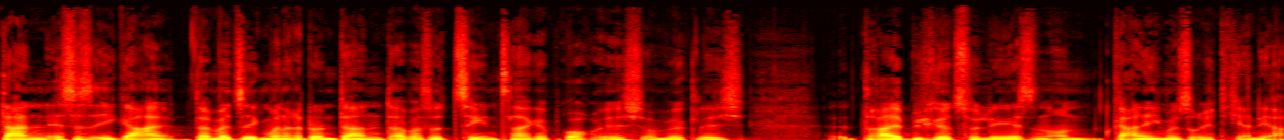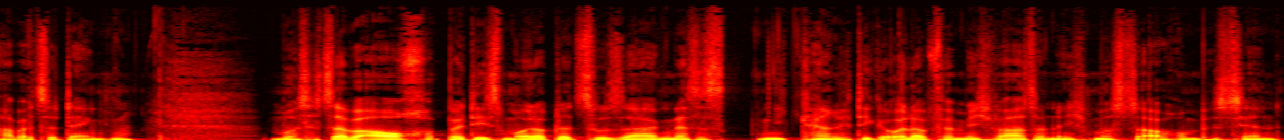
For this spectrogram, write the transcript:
Dann ist es egal, dann wird es irgendwann redundant, aber so zehn Tage brauche ich, um wirklich äh, drei Bücher zu lesen und gar nicht mehr so richtig an die Arbeit zu denken. Muss jetzt aber auch bei diesem Urlaub dazu sagen, dass es nie kein richtiger Urlaub für mich war, sondern ich musste auch ein bisschen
